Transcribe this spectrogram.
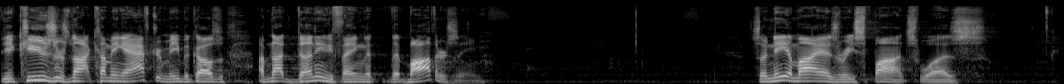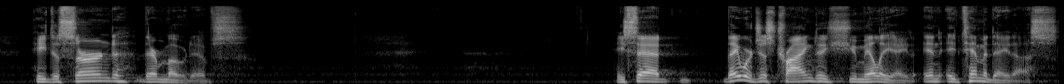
The accuser's not coming after me because I've not done anything that, that bothers him. So Nehemiah's response was he discerned their motives. He said, they were just trying to humiliate and intimidate us,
